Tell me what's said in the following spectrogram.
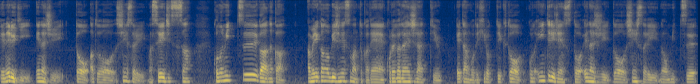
エネルギー、エナジーと、あと、シンサリー、まあ、誠実さ。この3つが、なんか、アメリカのビジネスマンとかで、これが大事だっていう英単語で拾っていくと、このインテリジェンスとエナジーとシンサリーの3つ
